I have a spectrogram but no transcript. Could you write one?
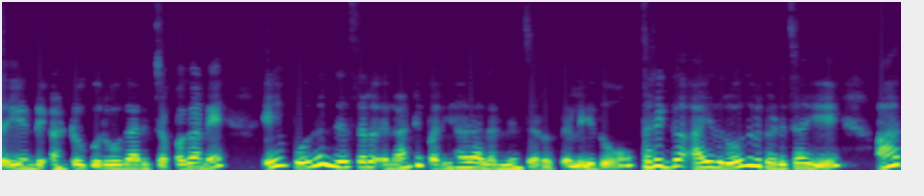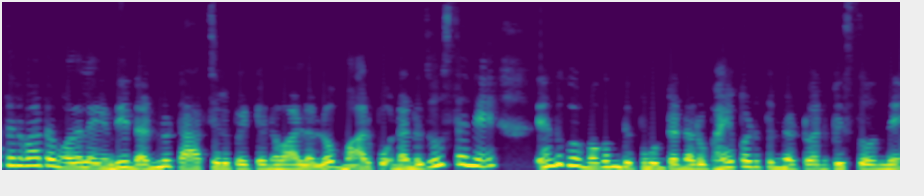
చేయండి అంటూ గురువు గారికి చెప్పగానే ఏం పూజలు చేస్తారో ఎలాంటి పరిహారాలు అందించారో తెలియదు సరిగ్గా ఐదు రోజులు గడిచాయి. ఆ తర్వాత మొదలైంది నన్ను టార్చర్ పెట్టిన వాళ్ళలో మార్పు. నన్ను చూస్తేనే ఎందుకో ముఖం తిప్పుకుంటున్నారు భయపడుతున్నట్టు అనిపిస్తోంది.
